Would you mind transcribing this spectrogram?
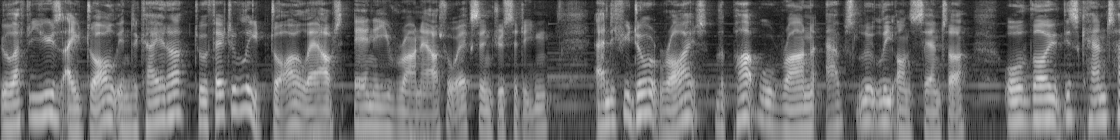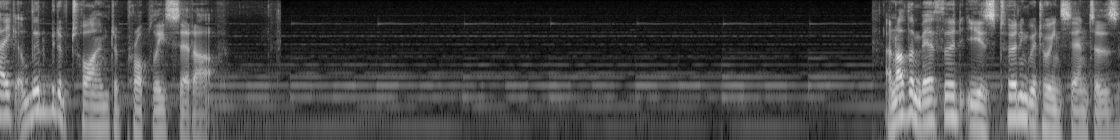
You'll have to use a dial indicator to effectively dial out any runout or eccentricity, and if you do it right, the part will run absolutely on center, although this can take a little bit of time to properly set up. Another method is turning between centres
